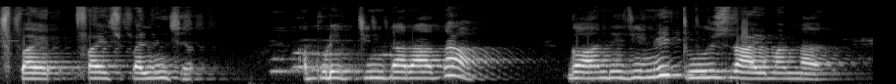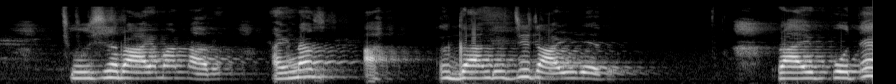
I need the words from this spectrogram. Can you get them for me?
Five five spellings. అప్పుడు ఇచ్చిన తర్వాత గాంధీజీని చూసి రాయమన్నారు. చూసి రాయమన్నారు. అయినా గాంధీజీ రాయలేదు. రాయకపోతే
